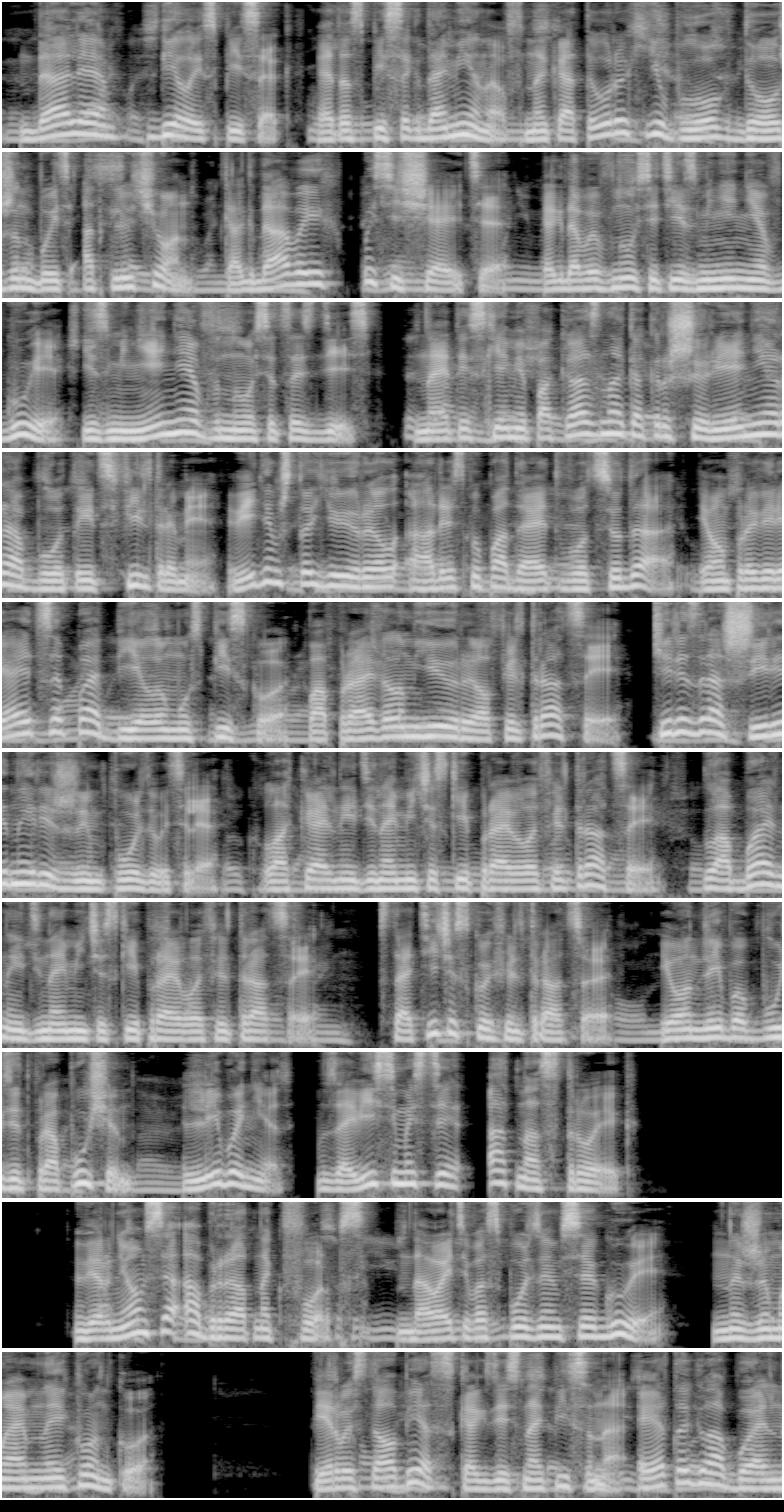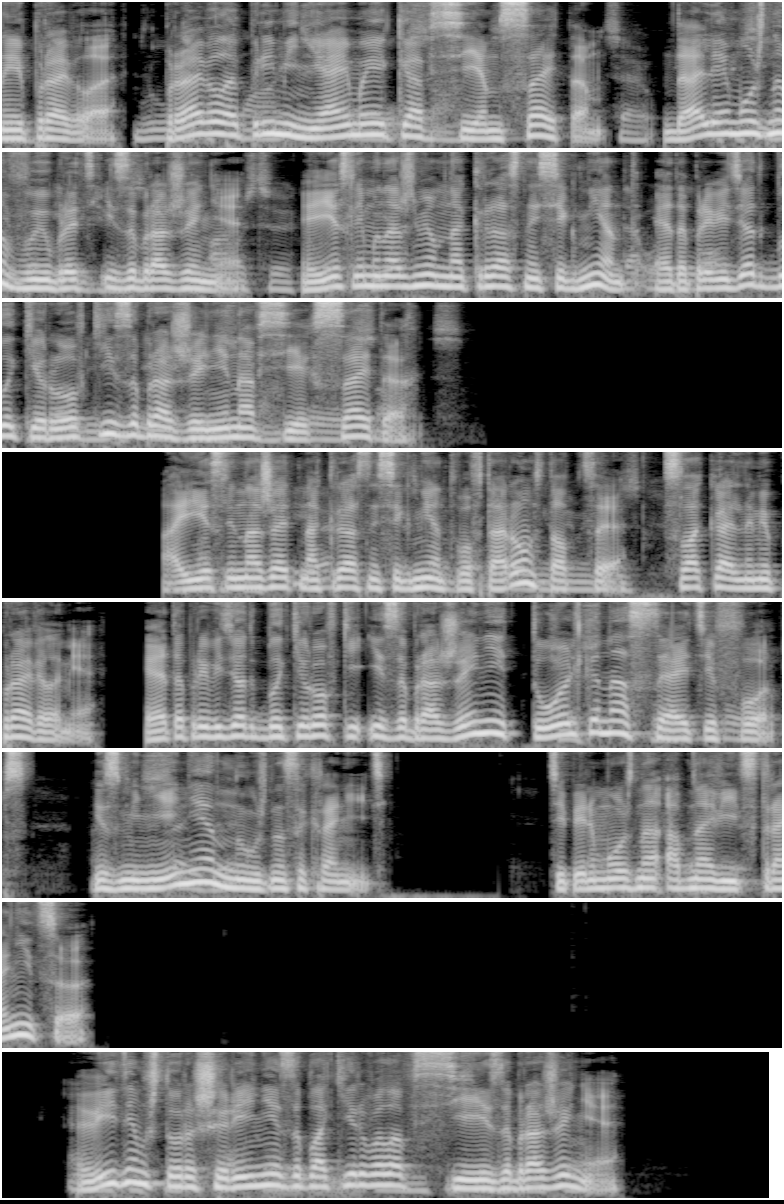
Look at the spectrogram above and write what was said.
Далее, белый список. Это список доменов, на которых uBlock должен быть отключен, когда вы их посещаете. Когда вы вносите изменения в GUI, изменения вносятся здесь. На этой схеме показано, как расширение работает с фильтрами. Видим, что URL-адрес попадает вот сюда, и он проверяется по белому списку, по правилам URL-фильтрации, через расширенный режим пользователя, локальные динамические правила фильтрации, глобальные динамические правила фильтрации, статическую фильтрацию, и он либо будет пропущен, либо нет, в зависимости от настроек. Вернемся обратно к Forbes. Давайте воспользуемся GUI. Нажимаем на иконку. Первый столбец, как здесь написано, это глобальные правила. Правила, применяемые ко всем сайтам. Далее можно выбрать изображение. Если мы нажмем на красный сегмент, это приведет к блокировке изображений на всех сайтах. А если нажать на красный сегмент во втором столбце с локальными правилами, это приведет к блокировке изображений только на сайте Forbes. Изменения нужно сохранить. Теперь можно обновить страницу. Видим, что расширение заблокировало все изображения.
